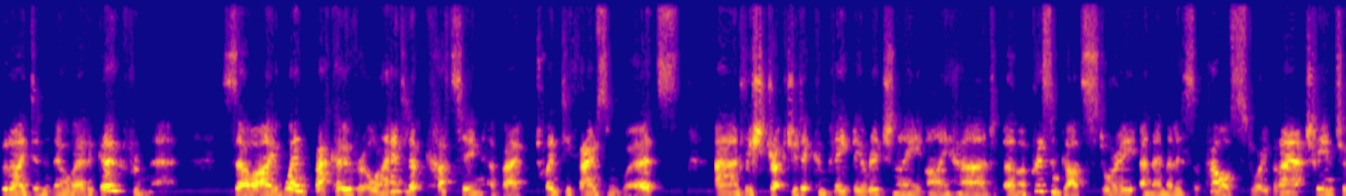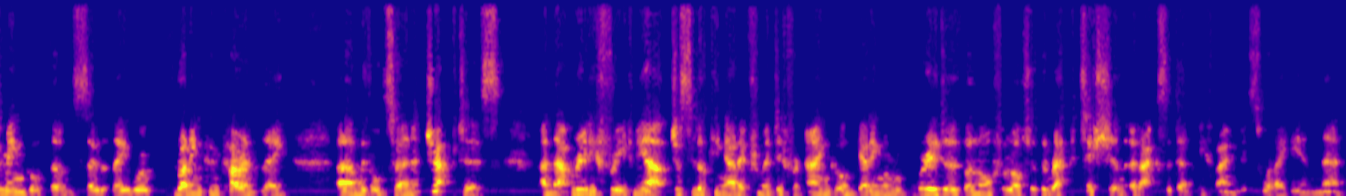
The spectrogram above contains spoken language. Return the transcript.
but I didn't know where to go from there. So I went back over it all. I ended up cutting about 20,000 words and restructured it completely. Originally, I had um, a prison guard story and then Melissa Powell's story, but I actually intermingled them so that they were running concurrently um, with alternate chapters and that really freed me up just looking at it from a different angle and getting rid of an awful lot of the repetition that accidentally found its way in there.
